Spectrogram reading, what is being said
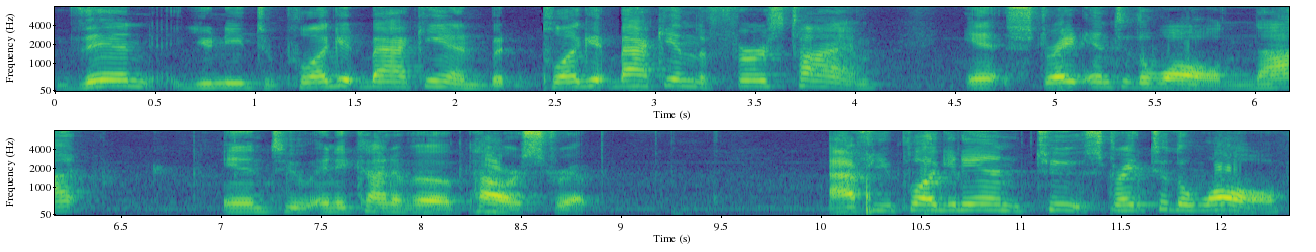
Then you need to plug it back in, but plug it back in the first time it, straight into the wall, not into any kind of a power strip. After you plug it in to straight to the wall,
